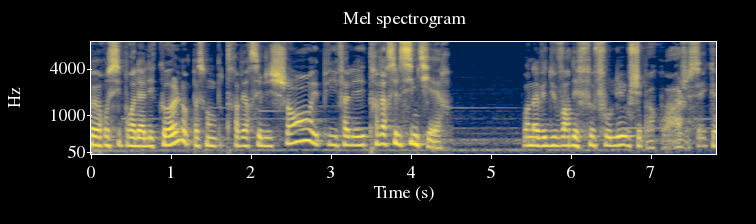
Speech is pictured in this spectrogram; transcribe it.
peur aussi pour aller à l'école, parce qu'on traversait les champs, et puis il fallait traverser le cimetière. On avait dû voir des feux follets ou je sais pas quoi. Je sais que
